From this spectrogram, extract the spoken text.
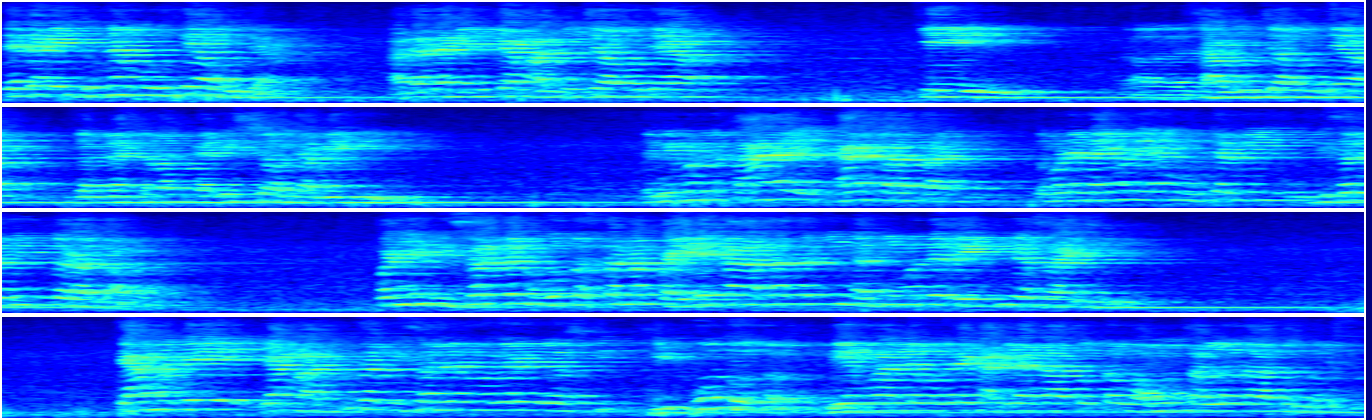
त्याच्या काही जुन्या मूर्त्या होत्या. आता त्या नेमक्या मातीच्या होत्या की शाळूच्या होत्या किंवा प्लॅस्टर ऑफ पॅरिसच्या होत्या माहिती तर मी म्हटलं काय काय करत आहे तर म्हणे नाही म्हणे या मूर्त्या मी विसर्जित करत आहोत. पण हे विसर्जन होत असताना पहिले काय असायचं की नदीमध्ये रेती असायची. त्यामध्ये या मातीचं विसर्जन वगैरे व्यवस्थित ठीक होत होतं. निर्माल्य वगैरे काढल्या जात होतं वाहून चाललं जात होतं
